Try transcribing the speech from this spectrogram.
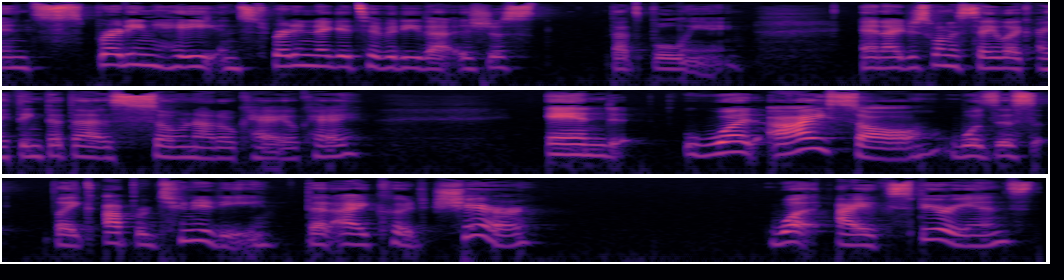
and spreading hate and spreading negativity that is just that's bullying. And I just want to say like I think that that is so not okay, okay? And what I saw was this like opportunity that I could share what I experienced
